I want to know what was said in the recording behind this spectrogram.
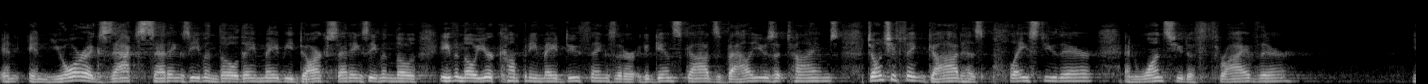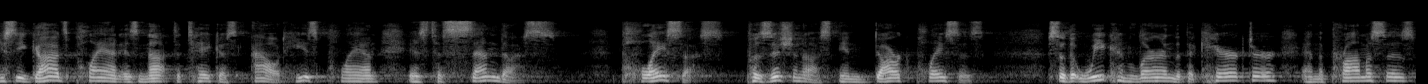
in, in your exact settings, even though they may be dark settings, even though, even though your company may do things that are against God's values at times? Don't you think God has placed you there and wants you to thrive there? You see, God's plan is not to take us out. His plan is to send us, place us, position us in dark places so that we can learn that the character and the promises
